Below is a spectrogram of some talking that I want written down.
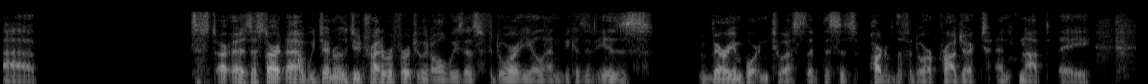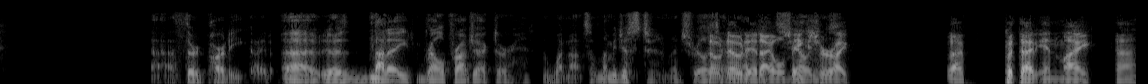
Uh, to start, uh, to start we generally do try to refer to it always as Fedora ELN because it is very important to us that this is part of the Fedora project and not a uh, third party, uh, not a RHEL project or whatnot. So let me just, I just realized. So noted. I will make sure I uh, put that in my uh,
